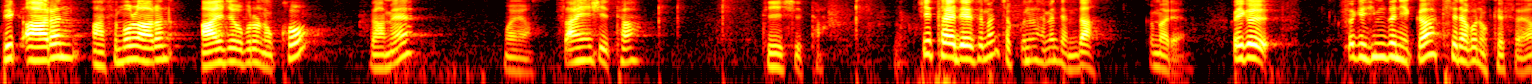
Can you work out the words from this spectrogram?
big R은 아, small R은 R 제곱으로 놓고 그 다음에 뭐예요? 사인 시타 D 시타 시타에 대해서만 적분을 하면 된다 그 말이에요. 이걸 쓰기 힘드니까 T라고 놓겠어요.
